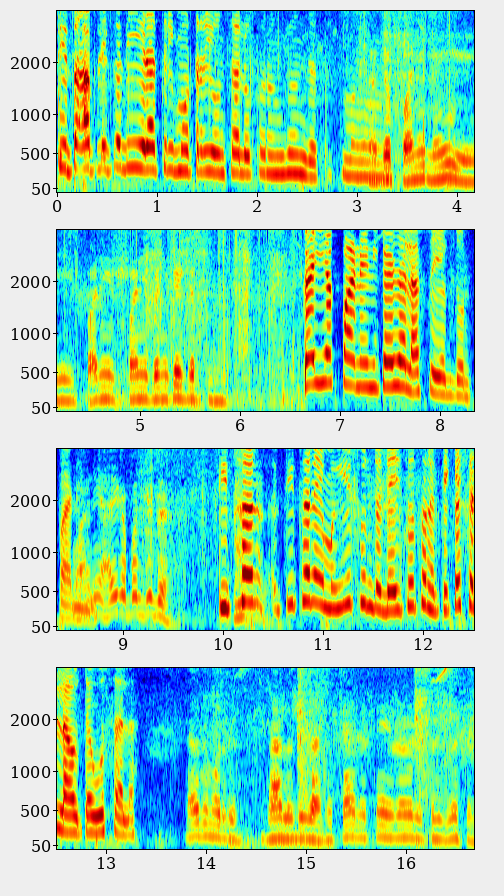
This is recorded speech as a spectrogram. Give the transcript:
ते तर आपले कधी रात्री मोटर येऊन चालू करून घेऊन जातात मग. अगं पाणी नाही आहे पाणी पाणी पाणी काय करते काही एक पाण्याने काय झालं असतं एक दोन पाण्याने. पाणी आहे का पण तिथं? तिथं तिथं नाही मग इथून तर द्यायचं होतं ना ते कसे लावत्या उसाला जाऊ दे मरते झालं ते झालं. काय नाही, काय राहू दे, तरी बसेल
